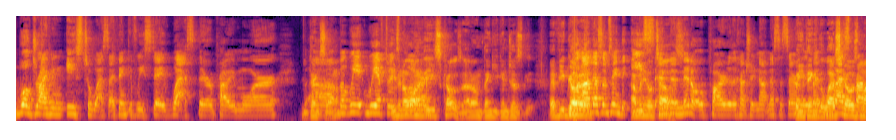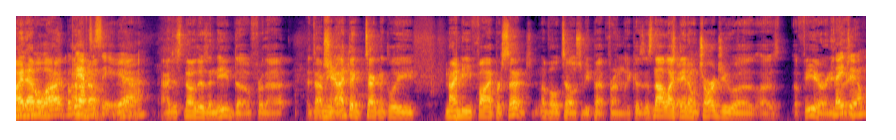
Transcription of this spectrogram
Well, driving east to west, I think if we stay west, there are probably more. You think uh, so? But we we have to Even explore. along the East Coast, I don't think you can just if you go Well, uh, that's what I'm saying. The how many east and the middle part of the country, not necessarily. But you think the West Coast might have a lot? but I we don't have know. to see. Yeah. I just know there's a need though for that. I mean, Sure. I think technically. 95% of hotels should be pet friendly because it's not like they don't charge you a, a, a fee or anything. They do.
